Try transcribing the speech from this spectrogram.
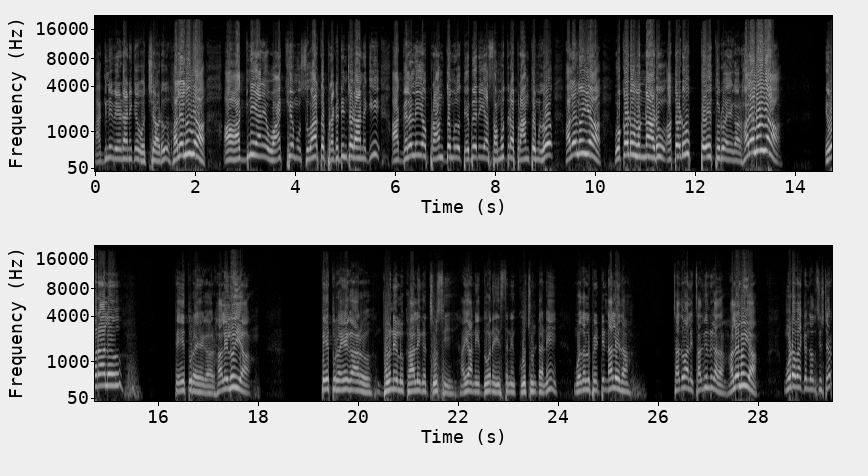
అగ్ని వేయడానికే వచ్చాడు. హలలుయ ఆ అగ్ని అనే వాక్యము సువార్త ప్రకటించడానికి ఆ గలలియ ప్రాంతంలో తెబెరియా సముద్ర ప్రాంతంలో హలలుయ ఒకడు ఉన్నాడు. అతడు పేతురు అయ్యగారు. హలలుయ ఎవరాలు? పేతురయ్య గారు హల్లెలూయా. పేతురయ్య గారు దోణెలు ఖాళీగా చూసి అయ్యా నీ దోణె ఇస్తే నేను కూర్చుంటానే మొదలు పెట్టిండా లేదా? చదవాలి చదివిండ్రు కదా. హల్లెలూయా. మూడో వాక్యం చదువు సిస్టర్.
